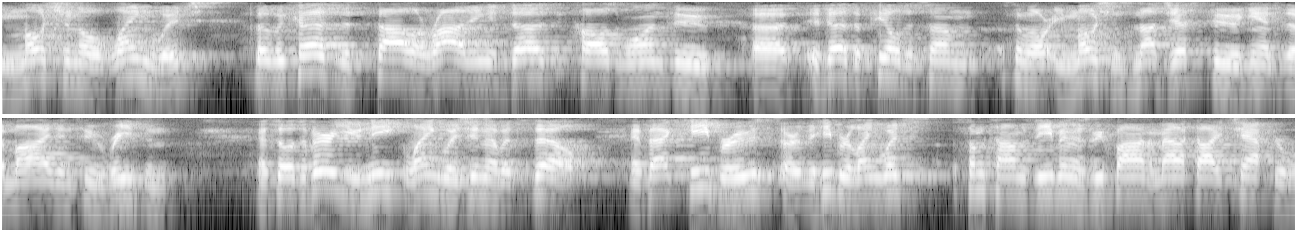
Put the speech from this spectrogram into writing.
emotional language, but because of the style of writing, it does cause one to, uh, it does appeal to some some of our emotions, not just to again to the mind and to reason. And so it's a very unique language in of itself. In fact, Hebrews, or the Hebrew language, sometimes even as we find in Malachi chapter 1,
